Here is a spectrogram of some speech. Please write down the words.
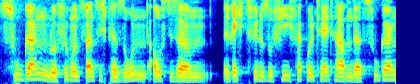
Zugang, nur 25 Personen aus dieser Rechtsphilosophie-Fakultät haben da Zugang.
